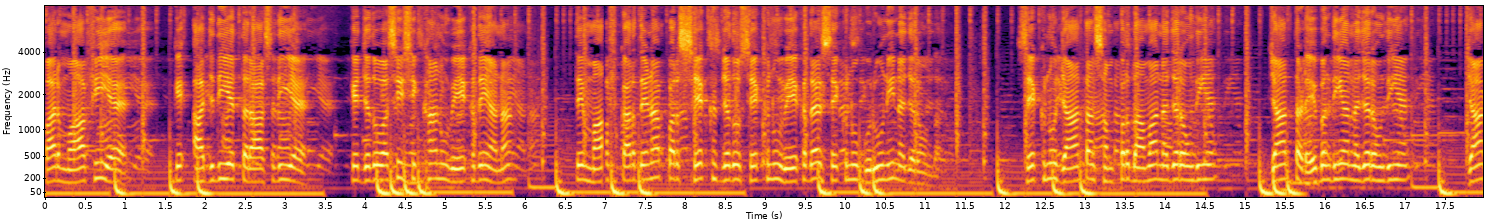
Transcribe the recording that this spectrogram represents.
ਪਰ ਮਾਫੀ ਹੈ ਕਿ ਅੱਜ ਦੀ ਇਹ ਤਰਾਸਦੀ ਹੈ ਕਿ ਜਦੋਂ ਅਸੀਂ ਸਿੱਖਾਂ ਨੂੰ ਵੇਖਦੇ ਆ ਨਾ, ਤੇ ਮਾਫ ਕਰ ਦੇਣਾ, ਪਰ ਸਿੱਖ ਜਦੋਂ ਸਿੱਖ ਨੂੰ ਵੇਖਦਾ ਹੈ, ਸਿੱਖ ਨੂੰ ਗੁਰੂ ਨਹੀਂ ਨਜ਼ਰ ਆਉਂਦਾ। ਸਿੱਖ ਨੂੰ ਜਾਂ ਤਾਂ ਸੰਪਰਦਾਵਾਂ ਨਜ਼ਰ ਆਉਂਦੀਆਂ, ਜਾਂ ਧੜੇਬੰਦੀਆਂ ਨਜ਼ਰ ਆਉਂਦੀਆਂ, ਜਾਂ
